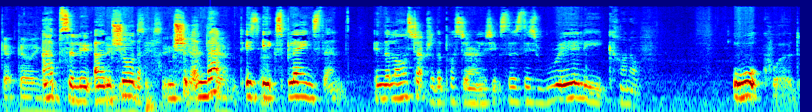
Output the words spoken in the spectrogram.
get going. Absolutely, I'm sure that. I'm sure, Yeah, and that yeah. is explains then. In the last chapter of the posterior analytics, there's this really kind of awkward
